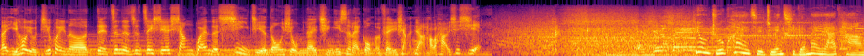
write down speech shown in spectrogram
那以后有机会呢，对，真的是这些相关的细节的东西，我们来请医生来跟我们分享，一下好不好？谢谢。用竹筷子卷起的麦芽糖，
